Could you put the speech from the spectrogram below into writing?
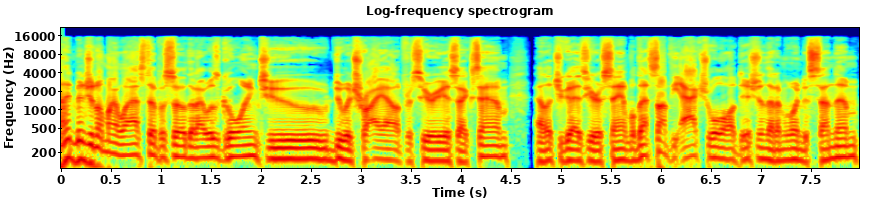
I'd mentioned on my last episode that I was going to do a tryout for Sirius XM. I let you guys hear a sample. That's not the actual audition that I'm going to send them,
